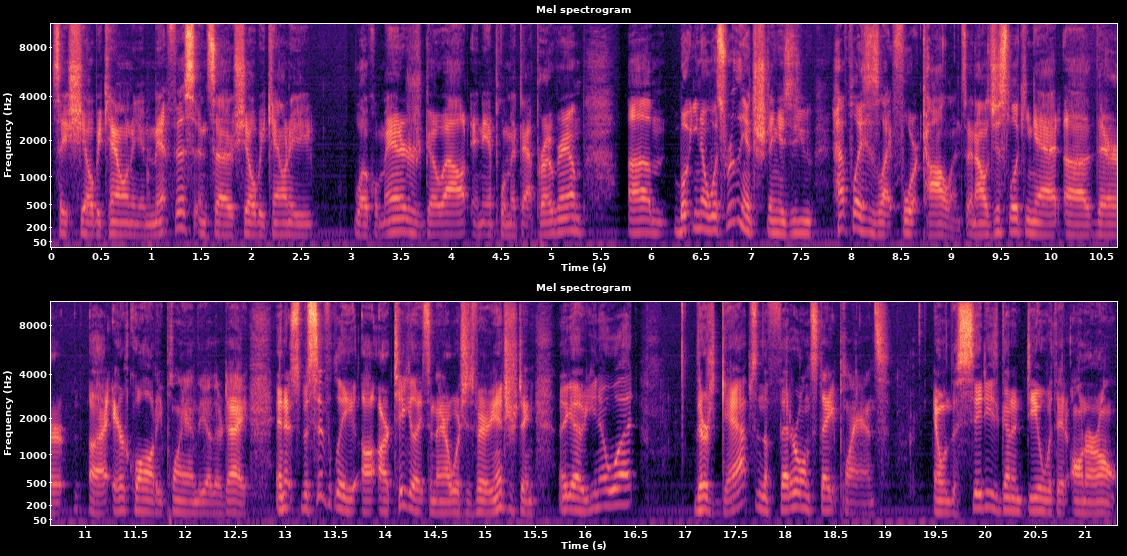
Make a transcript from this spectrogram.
say, Shelby County and Memphis. And so Shelby County local managers go out and implement that program. Um, but you know what's really interesting is you have places like Fort Collins, and I was just looking at uh, their uh, air quality plan the other day, and it specifically uh, articulates in there, which is very interesting. They go, you know what? There's gaps in the federal and state plans, and the city's going to deal with it on our own.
